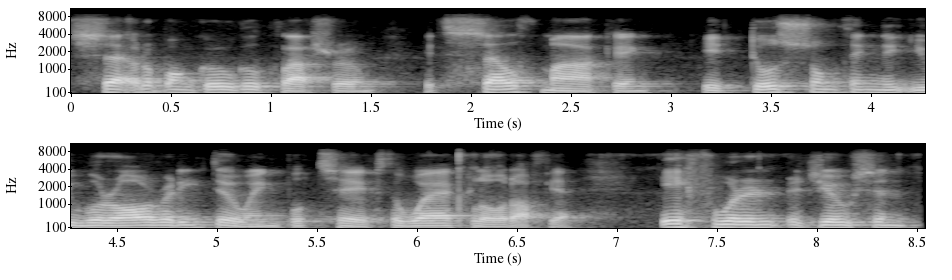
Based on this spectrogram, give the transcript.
set it up on Google Classroom. It's self-marking. It does something that you were already doing, but takes the workload off you. If we're introducing,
